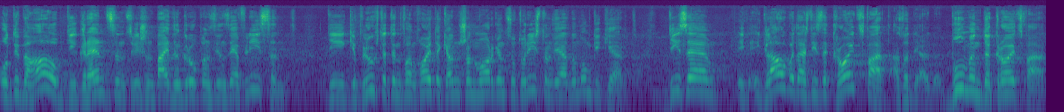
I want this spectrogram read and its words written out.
Und überhaupt, die Grenzen zwischen beiden Gruppen sind sehr fließend die Geflüchteten von heute können schon morgen zu Touristen werden und umgekehrt. Diese, ich, ich glaube, dass diese Kreuzfahrt, also die boomende Kreuzfahrt,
